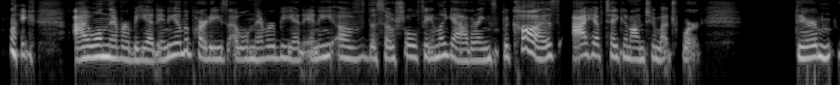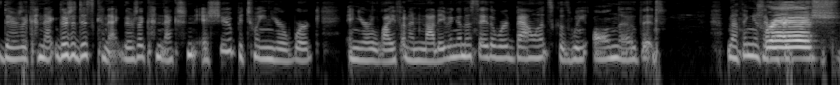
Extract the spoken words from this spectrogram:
like, I will never be at any of the parties. I will never be at any of the social family gatherings because I have taken on too much work. There, there's a connect there's a disconnect there's a connection issue between your work and your life and i'm not even going to say the word balance because we all know that nothing is trash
